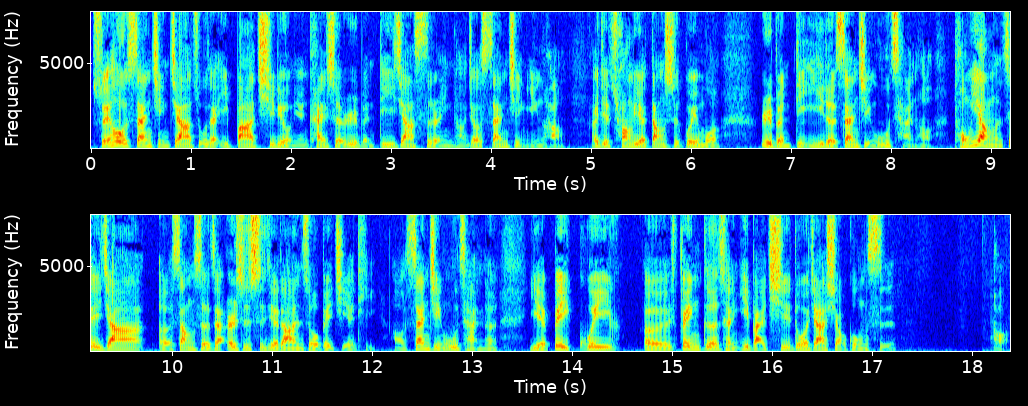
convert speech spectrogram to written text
随后三井家族在一八七六年开设日本第一家私人银行，叫三井银行，而且创立了当时规模日本第一的三井物产哈。同样的这家呃商社在二次世界大战之后被解体，好，三井物产呢也被归。呃，分割成一百七十多家小公司。好，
